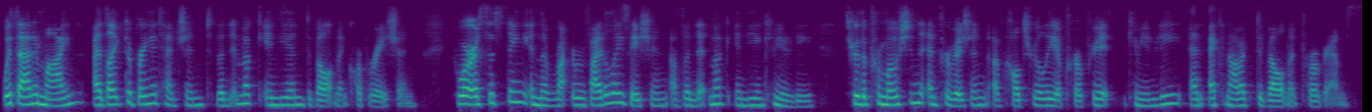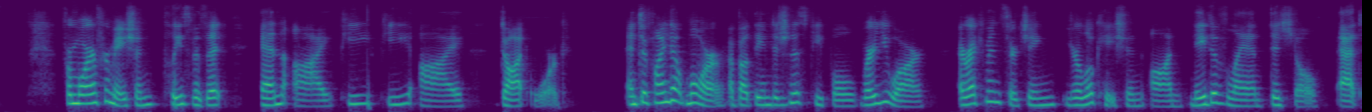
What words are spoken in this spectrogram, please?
With that in mind, I'd like to bring attention to the Nipmuc Indian Development Corporation, who are assisting in the revitalization of the Nipmuc Indian community through the promotion and provision of culturally appropriate community and economic development programs. For more information, please visit nippi.org. And to find out more about the Indigenous people where you are, I recommend searching your location on Native Land Digital at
